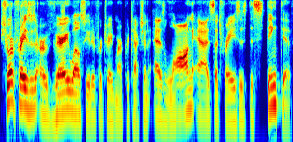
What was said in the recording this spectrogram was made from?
Short phrases are very well suited for trademark protection as long as such phrase is distinctive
